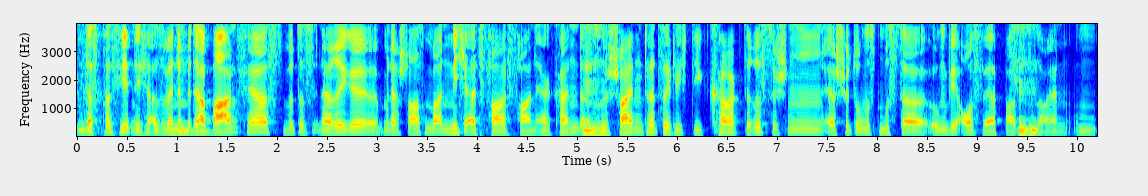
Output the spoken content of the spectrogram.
das passiert nicht. Also wenn du mit der Bahn fährst, wird das in der Regel mit der Straßenbahn nicht als Fahrradfahren erkannt. Also es scheinen tatsächlich die charakteristischen Erschütterungsmuster irgendwie auswertbar zu sein. Um,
